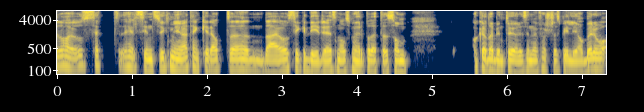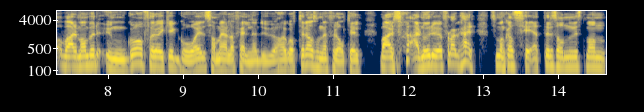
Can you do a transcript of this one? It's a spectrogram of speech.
du har jo sett helt sinnssykt mye. Jeg tenker at eh, Det er jo sikkert DJs nå som hører på dette, som akkurat har begynt å gjøre sine første spillejobber. Hva er det man bør unngå for å ikke gå i de samme jævla fellene du har gått i? Da, sånn i forhold til, er det, er, det, noen røde flagg her som man kan se etter sånn hvis man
